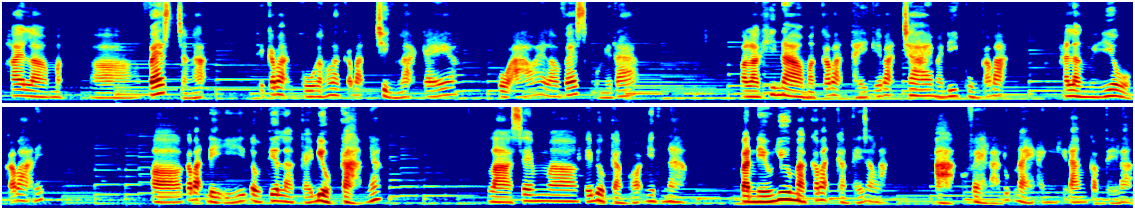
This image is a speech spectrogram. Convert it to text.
hay là mặc uh, vest chẳng hạn thì các bạn cố gắng là các bạn chỉnh lại cái cổ áo hay là vest của người ta. Hoặc là khi nào mà các bạn thấy cái bạn trai mà đi cùng các bạn hay là người yêu của các bạn ấy uh, các bạn để ý đầu tiên là cái biểu cảm nhé là xem uh, cái biểu cảm của họ như thế nào. Và nếu như mà các bạn cảm thấy rằng là à có vẻ là lúc này anh ấy đang cảm thấy là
